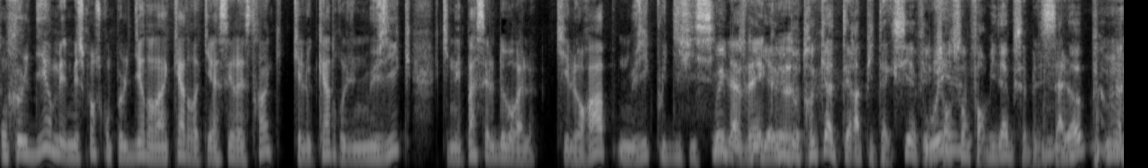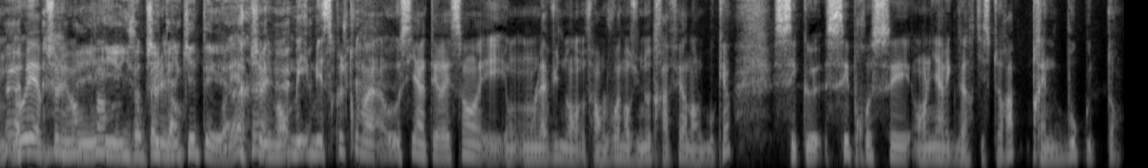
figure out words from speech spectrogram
on peut le dire, mais, mais je pense qu'on peut le dire dans un cadre qui est assez restreint, qui est le cadre d'une musique qui n'est pas celle de Brel, qui est le rap, une musique plus difficile. Oui, parce avec. Il y a eu euh, d'autres cas. Thérapie Taxi a fait une chanson formidable qui s'appelle Salope. Mm, oui, absolument. et, ils ont pas été inquiétés. Hein. absolument. mais, mais ce que je trouve aussi intéressant, et on, on l'a vu, enfin on le voit dans une autre affaire dans le bouquin, c'est que ces procès en lien avec des artistes rap prennent beaucoup de temps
